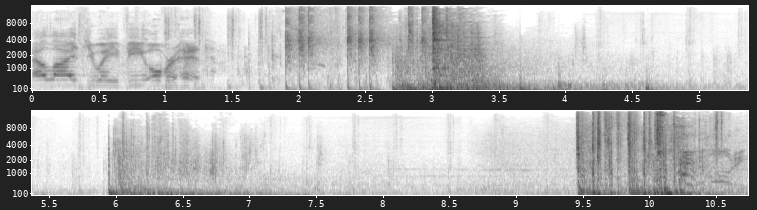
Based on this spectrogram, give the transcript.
Allied UAV overhead. Reloading.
